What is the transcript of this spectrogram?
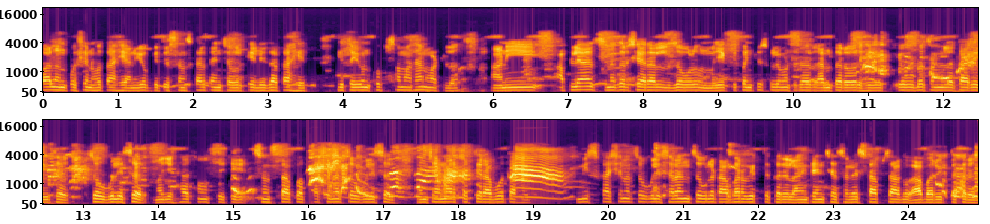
पालन पोषण होत आहे आणि योग्य ते संस्कार त्यांच्यावर केले जात आहेत. इथं येऊन खूप समाधान वाटलं. आणि आपल्याच नगर शहराला जवळून म्हणजे एक ते पंचवीस किलोमीटर अंतरावर हे एवढं चांगलं कार्य इथं चौगुले सर म्हणजे ह्या संस्थेचे संस्थापक काशीनाथ चौगुले सर यांच्यामार्फत ते राबवत आहेत. मी काशीनाथ चौगुले सरांचं उलट आभार व्यक्त करेल आणि त्यांच्या सगळ्या स्टाफचा आभार व्यक्त करेल.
